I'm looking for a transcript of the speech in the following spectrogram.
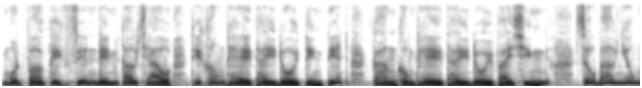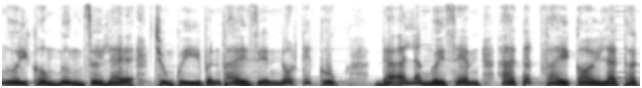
Một vở kịch diễn đến cao trào thì không thể thay đổi tình tiết, càng không thể thay đổi vai chính. Dù bao nhiêu người không ngừng rơi lệ, trung quỳ vẫn phải diễn nốt kết cục. Đã là người xem, hà tất phải coi là thật.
